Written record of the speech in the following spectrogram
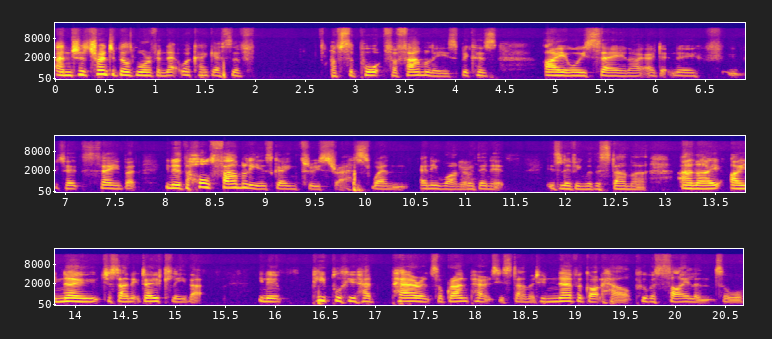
and just trying to build more of a network, I guess, of of support for families because I always say, and I, I don't know if you would say the same, but you know, the whole family is going through stress when anyone yeah. within it is living with a stammer. And I, I know just anecdotally that, you know, people who had parents or grandparents who stammered, who never got help, who were silent, or,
